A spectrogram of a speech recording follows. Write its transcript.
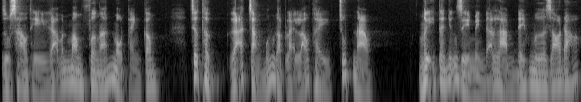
Dù sao thì gã vẫn mong phương án 1 thành công. Chứ thực gã chẳng muốn gặp lại lão thầy chút nào. Nghĩ tới những gì mình đã làm đêm mưa gió đó,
